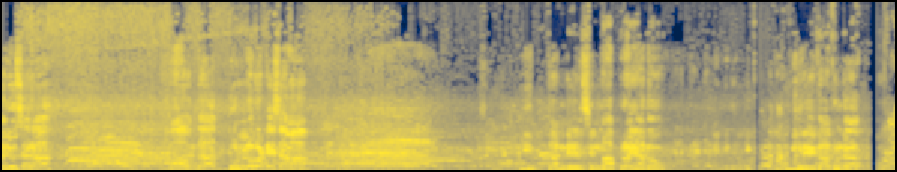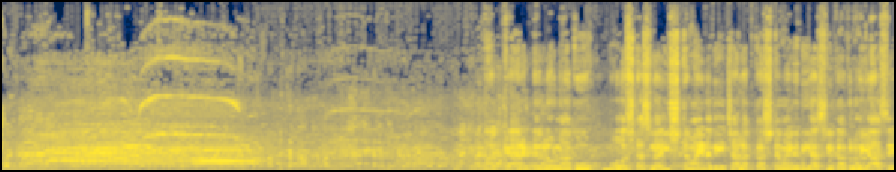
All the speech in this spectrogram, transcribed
cinema చూసారా? బాగుందా? దొల్లో కొట్టేశామా? ఈ తండేల్ సినిమా ప్రయాణం మీరే కాకుండా ఆ క్యారెక్టర్లో నాకు మోస్ట్ అసలు ఇష్టమైనది చాలా కష్టమైనది ఆ శ్రీకాకుళం యాసే.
